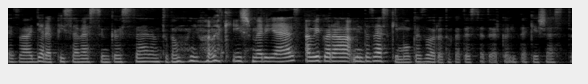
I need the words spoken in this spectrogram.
ez a gyere pisze veszünk össze, nem tudom, hogy valaki ismeri ezt, amikor a, mint az eszkimók az orrotokat összetörkölitek, és ezt,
